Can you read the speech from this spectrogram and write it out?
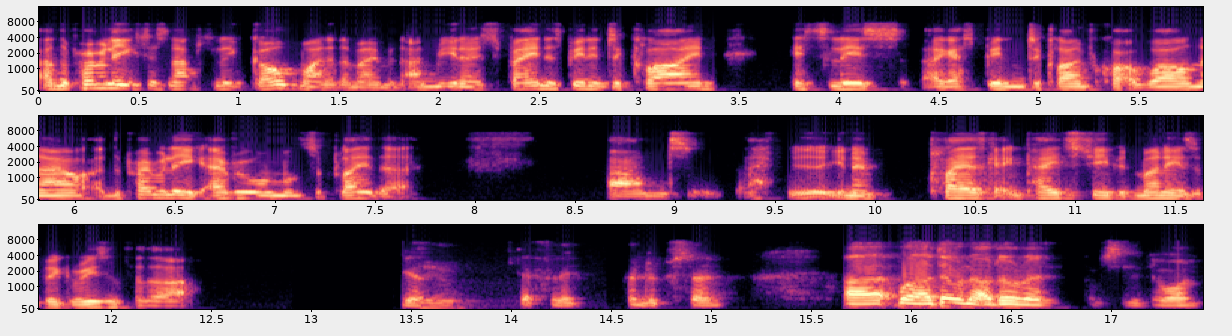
and the Premier League is just an absolute goldmine at the moment. And you know Spain has been in decline. Italy's I guess been in decline for quite a while now. And the Premier League, everyone wants to play there. And you know players getting paid stupid money is a big reason for that. Yeah, yeah. definitely, hundred percent. Uh, well, I don't, I don't want to go on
